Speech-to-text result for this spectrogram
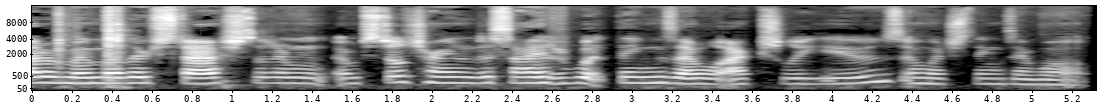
out of my mother's stash that I'm, I'm still trying to decide what things I will actually use and which things I won't.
